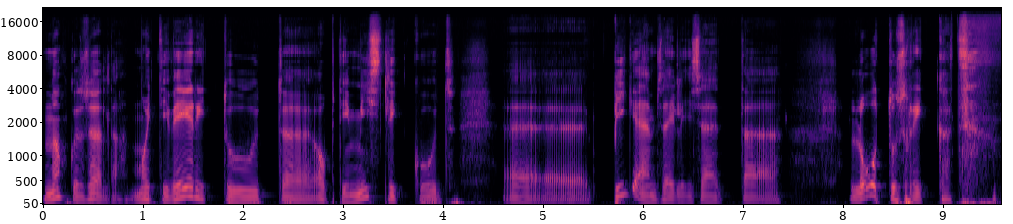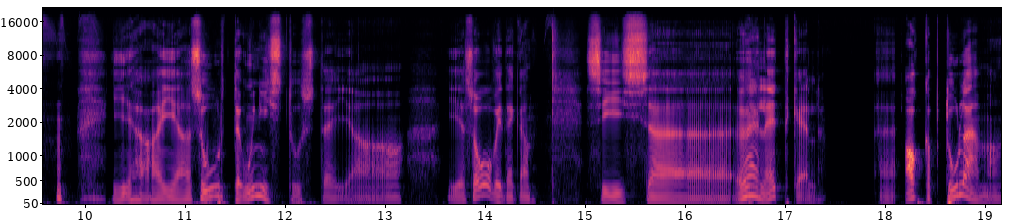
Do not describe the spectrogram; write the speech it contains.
noh, kuidas öelda, motiveeritud, optimistlikud, pigem sellised lootusrikkad ja, ja suurte unistuste ja, ja soovidega, siis ühel hetkel hakkab tulema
